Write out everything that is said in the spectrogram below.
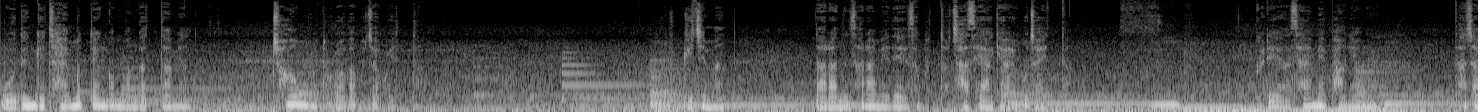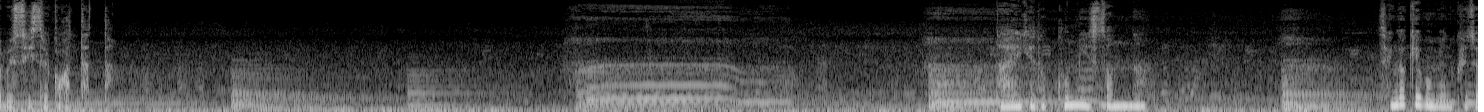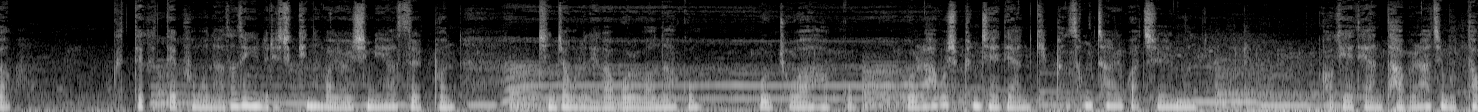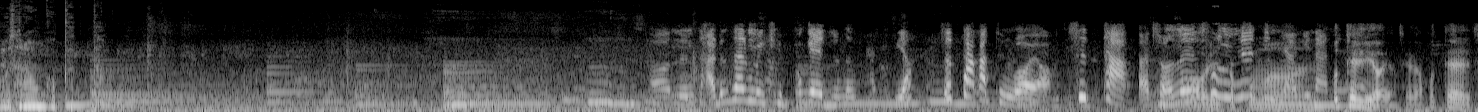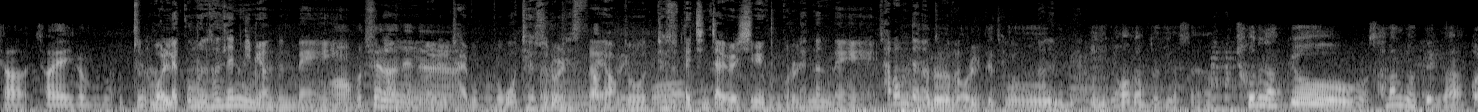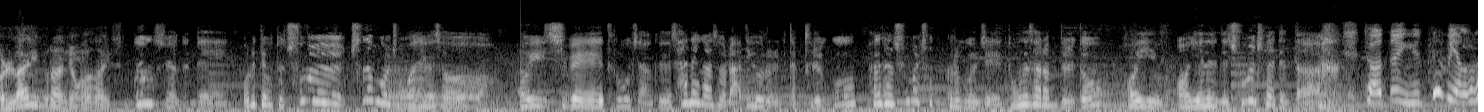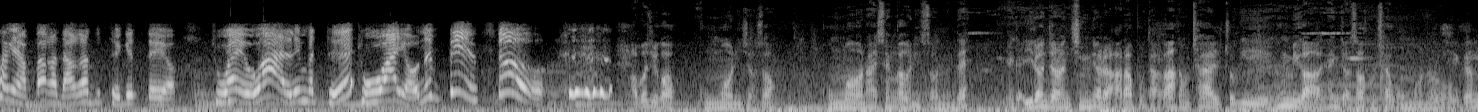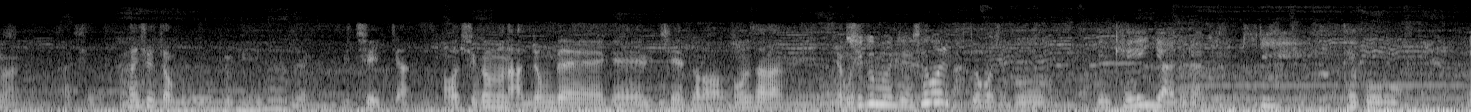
모든 게 잘못된 것만 같다면 처음으로 돌아가 보자고 했다. 웃기지만 나라는 사람에 대해서부터 자세하게 알고자 했다. 그래야 삶의 방향을 다 잡을 수 있을 것 같았다. 나에게도 꿈이 있었나? 생각해보면 그저 그때그때 부모나 선생님들이 시키는 걸 열심히 해왔을 뿐, 진정으로 내가 뭘 원하고, 뭘 좋아하고, 뭘 하고 싶은지에 대한 깊은 성찰과 질문, 거기에 대한 답을 하지 못하고 살아온 것 같다. 다른 사람을 기쁘게 해주는 가수요? 스타 같은 거요. 스타. 아, 저는 어릴 적 손예진 양이 꿈은 나요. 호텔리어요. 제가 호텔 저 저의 이름으로 호텔. 순- 원래 꿈은 선생님이었는데 어, 호텔 수능을 안에는 잘 못 보고 재수를 했어요. 수학도 또 있고. 재수 때 진짜 열심히 공부를 했는데 사범대는 저는 들어갔는데 어릴 때 제가 꿈이 영화 감독이었어요. 초등학교 3학년 때인가? 얼라이브라는 영화가 있습니다. 무용수였는데 어릴 때부터 춤을 추는 걸 좋아해서 거의 집에 들어오지 않고 그 산에 가서 라 디오를 이렇게 딱 들고 항상 춤을 췄 그리고 이제 동네 사람들도 거의 어 얘는 이제 춤을 춰야 된다 저도 유튜브 영상에 아빠가 나가도 되겠대요. 좋아요와 알림 버튼, 좋아요는 필수! 아버지가 공무원이셔서 공무원 할 생각은 있었는데, 그러니까 이런저런 직렬을 알아보다가 경찰 쪽이 흥미가 생겨서 경찰 공무원으로. 지금은 사실 현실적으로 여기 위치에 있지 않는. 어, 지금은 안정되게 위치해서 좋은 사람이 되고 싶 지금은 이제 생활이 바뀌어가지고 이 개인이 아니라 이제 둘이 되고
